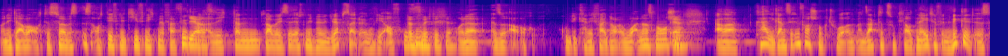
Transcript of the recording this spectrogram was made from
und ich glaube auch, der Service ist auch definitiv nicht mehr verfügbar. Ja, also ich kann, glaube ich, selbst nicht mehr die Website irgendwie aufrufen. Das ist richtig, ja. Oder also auch gut, die kann ich vielleicht noch irgendwo anders launchen, ja. aber klar, die ganze Infrastruktur und man sagt dazu Cloud Native entwickelt ist,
